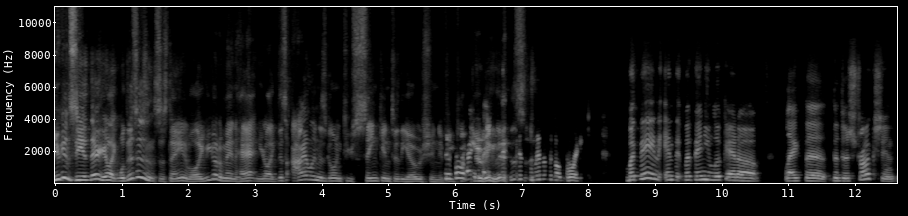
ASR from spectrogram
you can see it there. You're like well this isn't sustainable. Like if you go to manhattan you're like this island is going to sink into the ocean if you keep right, doing like, this. it's literally break. But then and the, but then you look at uh like the the destruction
